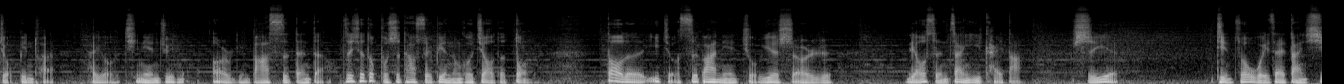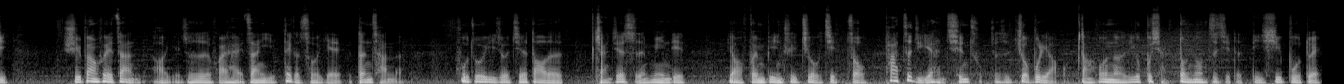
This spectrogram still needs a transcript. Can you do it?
九兵团，还有青年军二零八师等等，这些都不是他随便能够叫得动。到了一九四八年九月十二日，辽沈战役开打。十月，锦州危在旦夕，徐蚌会战啊，也就是淮海战役，那个时候也登场了。傅作义就接到了蒋介石的命令，要分兵去救锦州。他自己也很清楚，就是救不了。然后呢，又不想动用自己的嫡系部队，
